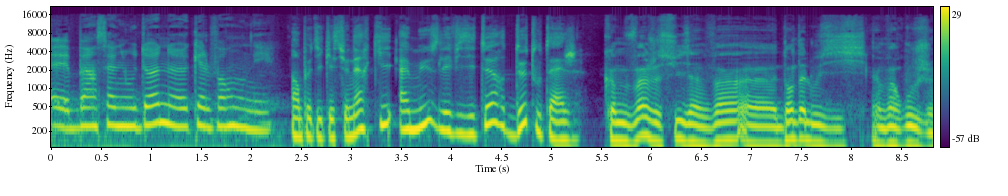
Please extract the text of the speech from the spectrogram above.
Et ben, ça nous donne quel vin on est. Un petit questionnaire qui amuse les visiteurs de tout âge. Comme vin, je suis un vin euh, d'Andalousie, un vin rouge.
